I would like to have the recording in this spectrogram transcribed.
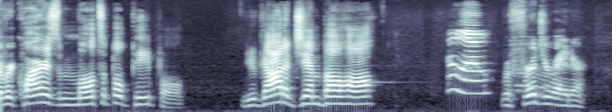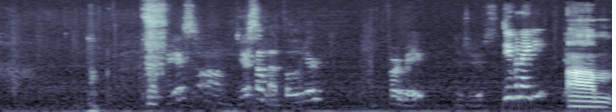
It requires multiple people. You got it, Jim Bohall. Hello. Refrigerator. Here's, um, here's some menthol here for vape. The juice. Do you have an ID? Um,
